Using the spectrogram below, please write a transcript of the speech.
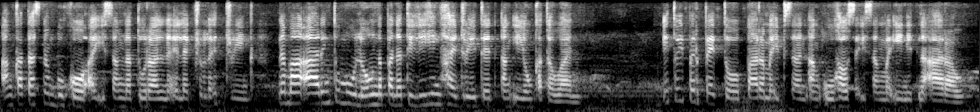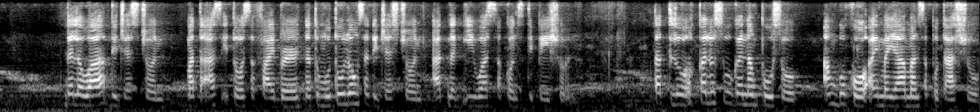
Ang katas ng buko ay isang natural na electrolyte drink na maaaring tumulong na panatilihing hydrated ang iyong katawan. Ito'y perpekto para maibsan ang uhaw sa isang mainit na araw. Dalawa, digestion. Mataas ito sa fiber na tumutulong sa digestion at nag-iwas sa constipation. Tatlo, kalusugan ng puso. Ang buko ay mayaman sa potassium,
